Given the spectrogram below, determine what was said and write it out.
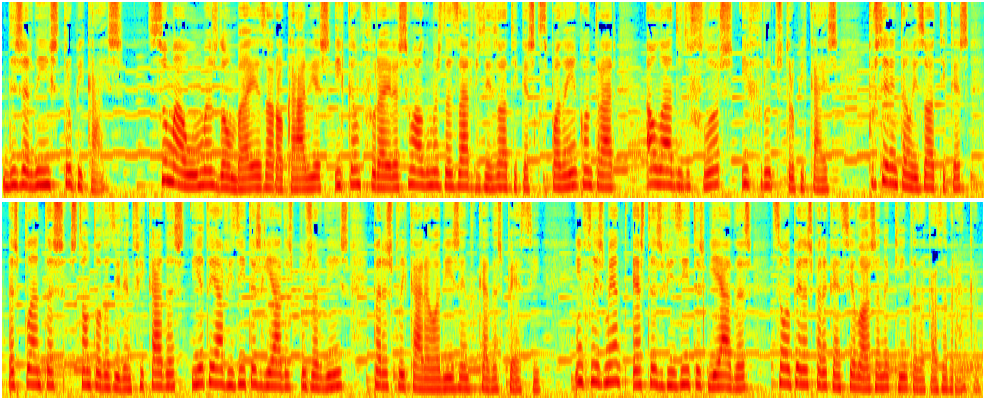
de jardins tropicais. Sumaumas, dombeias, araucárias e camforeiras são algumas das árvores exóticas que se podem encontrar ao lado de flores e frutos tropicais. Por serem tão exóticas, as plantas estão todas identificadas e até há visitas guiadas pelos jardins para explicar a origem de cada espécie. Infelizmente, estas visitas guiadas são apenas para quem se aloja na Quinta da Casa Branca.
